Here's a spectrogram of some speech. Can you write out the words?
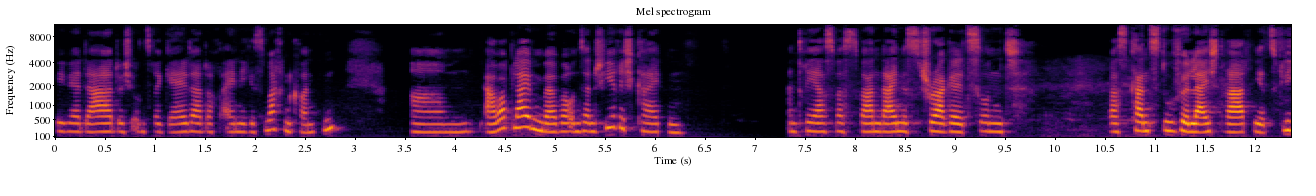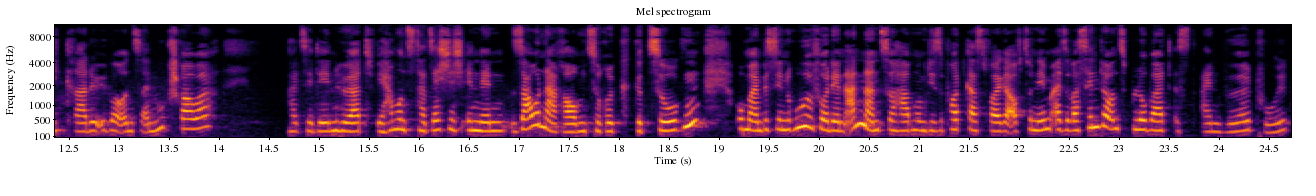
wie wir da durch unsere Gelder doch einiges machen konnten. Ähm, aber bleiben wir bei unseren Schwierigkeiten. Andreas, was waren deine Struggles und was kannst du vielleicht raten? Jetzt fliegt gerade über uns ein Hubschrauber falls ihr den hört. Wir haben uns tatsächlich in den Saunaraum zurückgezogen, um ein bisschen Ruhe vor den anderen zu haben, um diese Podcast-Folge aufzunehmen. Also was hinter uns blubbert, ist ein Whirlpool,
